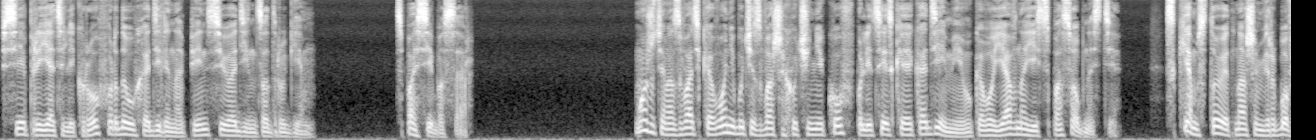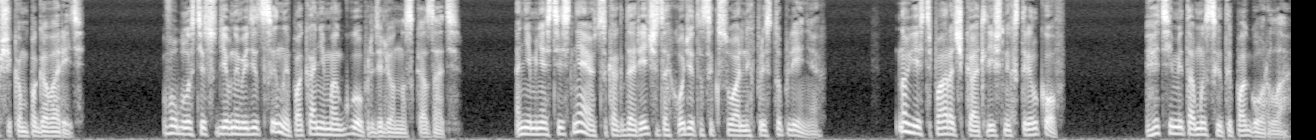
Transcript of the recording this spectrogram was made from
Все приятели Крофорда уходили на пенсию один за другим. «Спасибо, сэр». «Можете назвать кого-нибудь из ваших учеников в полицейской академии, у кого явно есть способности?» С кем стоит нашим вербовщикам поговорить? В области судебной медицины пока не могу определенно сказать. Они меня стесняются, когда речь заходит о сексуальных преступлениях. Но есть парочка отличных стрелков. Этими-то мы сыты по горло.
